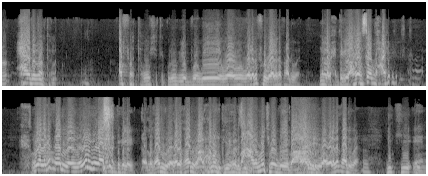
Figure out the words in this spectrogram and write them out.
Ah. xaada baan tagna afarta wuu shitay guluub iyo buwan weye waa- laga furi waa laga qaadi waayo nin laba xidiglaa waa soo baxay waa laga qaadi waayo weligii waa degdeglay la qaadi waay waa la qaadi waayo macal xanuunkii xorisiin macaalo ma jiro baa waa laga qaadi waayo ninkii een,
